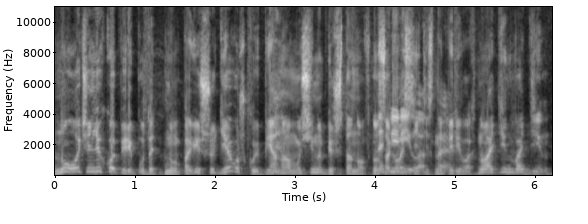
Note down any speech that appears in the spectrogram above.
Ну, очень легко перепутать, ну, повисшую девушку и пьяного мужчину без штанов. Ну, На согласитесь, перилах, на да. перилах. Ну, один в один.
